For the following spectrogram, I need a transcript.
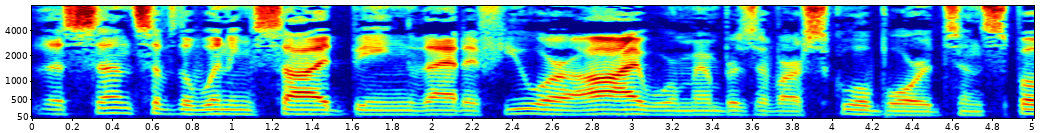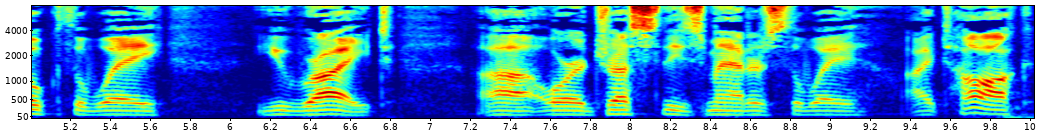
the sense of the winning side being that if you or I were members of our school boards and spoke the way you write, uh, or addressed these matters the way I talk,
